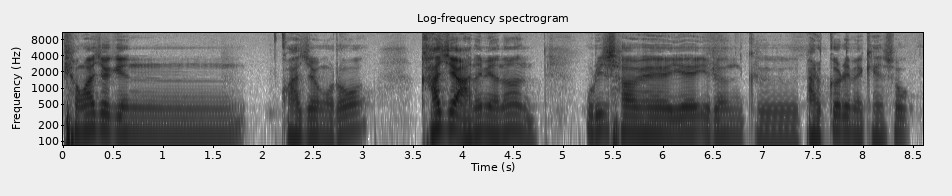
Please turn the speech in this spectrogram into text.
평화적인 과정으로 가지 않으면은 우리 사회의 이런 그 발걸음에 계속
